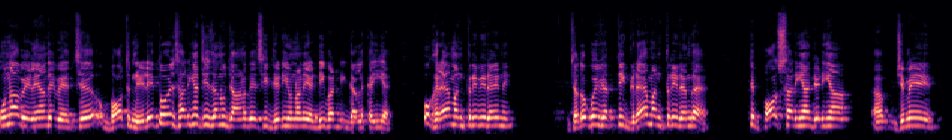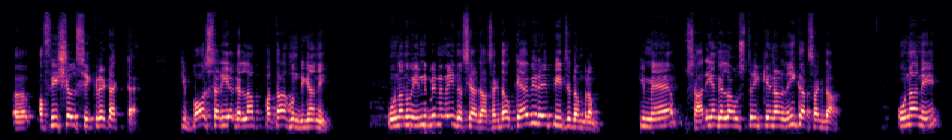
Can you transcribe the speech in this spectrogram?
ਉਹਨਾਂ ਵੇਲਿਆਂ ਦੇ ਵਿੱਚ ਬਹੁਤ ਨੇੜੇ ਤੋਂ ਇਹ ਸਾਰੀਆਂ ਚੀਜ਼ਾਂ ਨੂੰ ਜਾਣਦੇ ਸੀ, ਜਿਹੜੀ ਉਹਨਾਂ ਨੇ ਐਡੀ ਵੱਡੀ ਗੱਲ ਕਹੀ ਹੈ। ਉਹ ਗ੍ਰਹਿ ਮੰਤਰੀ ਵੀ ਰਹੇ ਨੇ। ਜਦੋਂ ਕੋਈ ਵਿਅਕਤੀ ਗ੍ਰਹਿ ਮੰਤਰੀ ਰਹਿੰਦਾ ਹੈ, ਤੇ ਬਹੁਤ ਸਾਰੀਆਂ ਜਿਹੜੀਆਂ ਜਿਵੇਂ ਅਫੀਸ਼ੀਅਲ ਸੀਕ੍ਰੀਟ ਐਕਟ ਹੈ, ਕਿ ਬਹੁਤ ਸਾਰੀਆਂ ਗੱਲਾਂ ਪਤਾ ਹੁੰਦੀਆਂ ਨੇ। ਉਹਨਾਂ ਨੂੰ ਇਨ ਬਿਨ ਨਹੀਂ ਦੱਸਿਆ ਜਾ ਸਕਦਾ। ਉਹ ਕਹਿ ਵੀ ਰਹੇ ਪੀ ਚਿਦੰਬਰਮ ਕਿ ਮੈਂ ਸਾਰੀਆਂ ਗੱਲਾਂ ਉਸ ਤਰੀਕੇ ਨਾਲ ਨਹੀਂ ਕਰ ਸਕਦਾ। ਉਹਨਾਂ ਨੇ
